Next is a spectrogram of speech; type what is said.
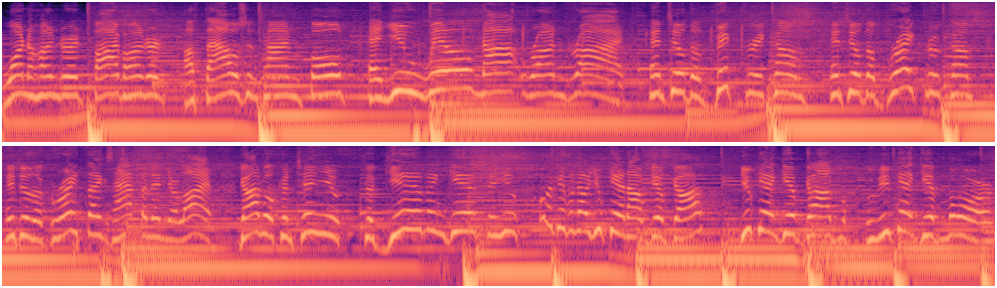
100, 500, 1,000 times fold, and you will not run dry until the victory comes, until the breakthrough comes, until the great things happen in your life. God will continue to give and give to you. How many people know you can't outgive God? You can't give God, you can't give more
